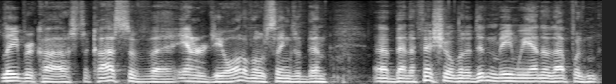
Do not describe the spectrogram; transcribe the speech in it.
labor costs, the costs of uh, energy, all of those things have been uh, beneficial, but it didn't mean we ended up with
